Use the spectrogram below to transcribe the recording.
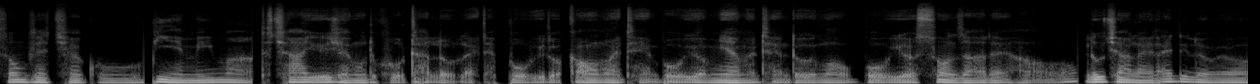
ဆုံးဖြတ်ချက်ကိုပြင်ပြီးမှတခြားရွေးချယ်မှုတစ်ခုထပ်လုပ်လိုက်တယ်ပို့ပြီးတော့ကောင်းမှထင်ပို့ပြီးတော့မြန်မှထင်တို့မဟုတ်ပို့ပြီးတော့စွန့်စားတဲ့ဟာကိုလှုပ်ချလိုက်တယ်အဲ့ဒီလိုရော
